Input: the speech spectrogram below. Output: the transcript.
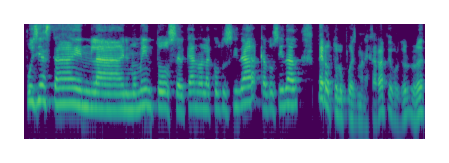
pues ya está en la, el momento cercano a la caducidad, caducidad, pero tú lo puedes manejar rápido. Porque,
